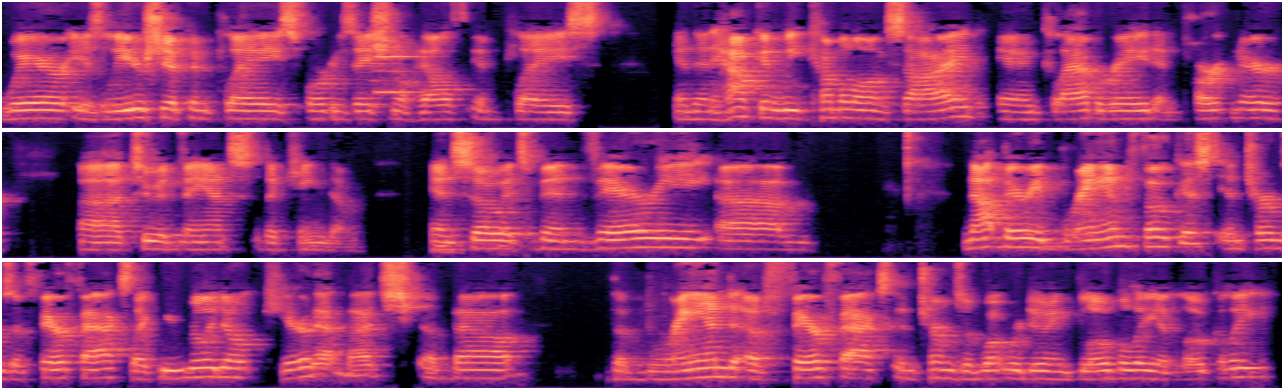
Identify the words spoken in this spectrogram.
Where is leadership in place? Organizational health in place? And then how can we come alongside and collaborate and partner uh, to advance the kingdom? And so it's been very, um, not very brand focused in terms of Fairfax. Like we really don't care that much about the brand of Fairfax in terms of what we're doing globally and locally.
